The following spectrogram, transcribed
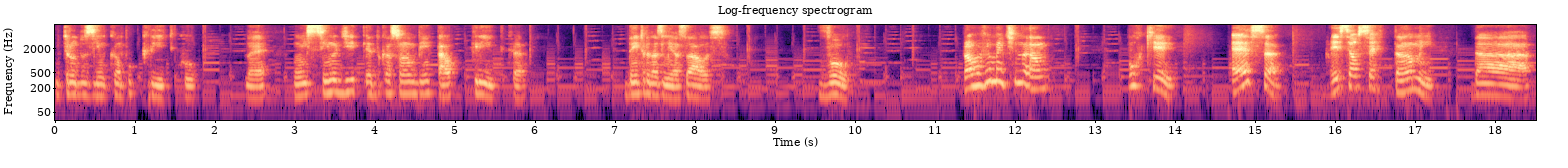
introduzir um campo crítico, né? Um ensino de educação ambiental crítica dentro das minhas aulas? Vou. Provavelmente não. Porque essa, esse é o certame da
